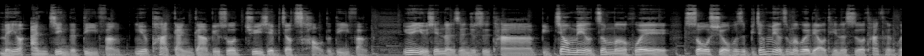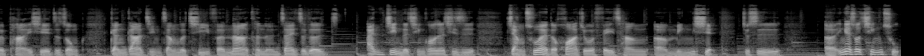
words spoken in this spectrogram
没有安静的地方，因为怕尴尬。比如说去一些比较吵的地方，因为有些男生就是他比较没有这么会 social，或是比较没有这么会聊天的时候，他可能会怕一些这种尴尬紧张的气氛。那可能在这个。安静的情况下，其实讲出来的话就会非常呃明显，就是呃应该说清楚，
